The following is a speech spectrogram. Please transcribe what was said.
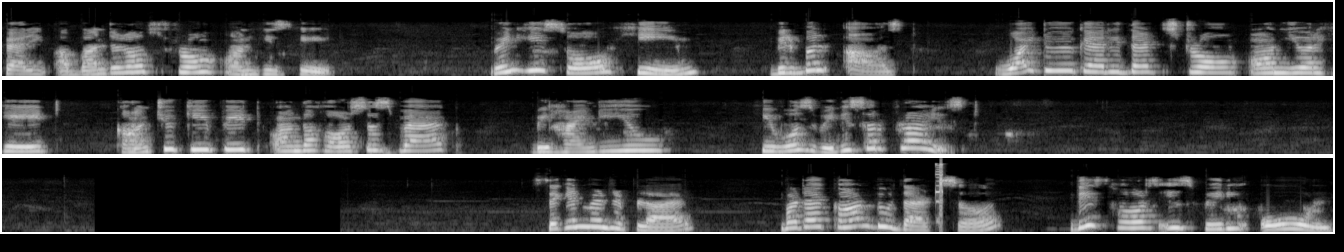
carrying a bundle of straw on his head. When he saw him, Birbal asked, Why do you carry that straw on your head? Can't you keep it on the horse's back behind you? He was very surprised. Second man replied, But I can't do that, sir. This horse is very old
